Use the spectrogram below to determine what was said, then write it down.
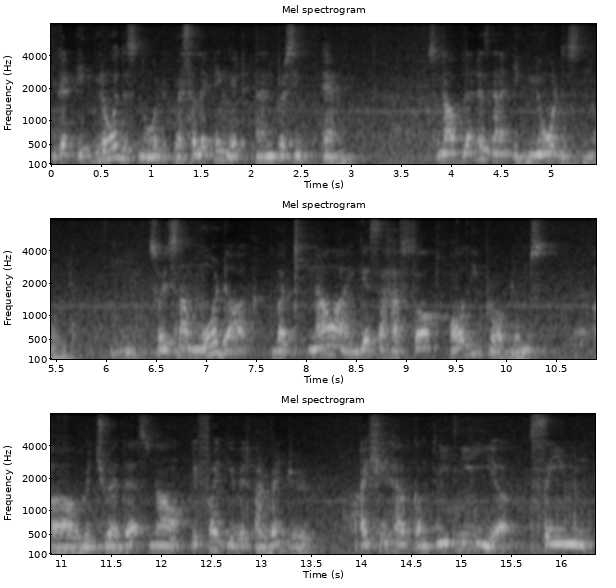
You can ignore this node by selecting it and pressing M. So now Blender is going to ignore this node. So it's now more dark, but now I guess I have solved all the problems uh, which were there. So now if I give it a render, I should have completely uh, same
